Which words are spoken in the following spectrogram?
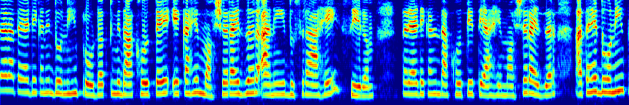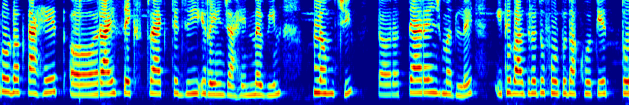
तर आता या ठिकाणी दोन्ही प्रोडक्ट मी दाखवते. एक आहे मॉइश्चरायझर आणि दुसरं आहे सिरम तर या ठिकाणी दाखवते ते आहे मॉइश्चरायझर आता हे दोन्ही प्रोडक्ट आहेत राईस एक्स्ट्रॅक्टची जी रेंज आहे नवीन प्लमची तर त्या रेंजमधले इथे बाजूला जो फोटो दाखवते तो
